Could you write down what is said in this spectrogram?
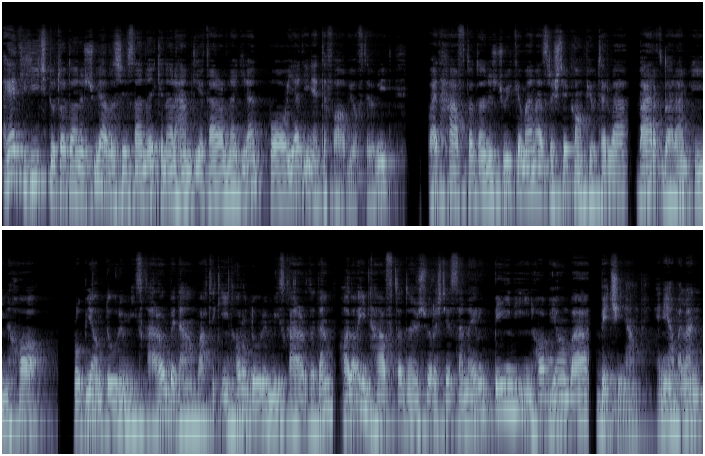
اگر که هیچ دوتا دانشجوی از رشته صنایع کنار هم دیگه قرار نگیرند باید این اتفاق بیفته. ببینید باید هفت دانشجویی که من از رشته کامپیوتر و برق دارم اینها رو بیام دور میز قرار بدم. وقتی که اینها رو دور میز قرار دادم حالا این هفت دانشجو رشته صنایع رو بین اینها بیام و بچینم. یعنی عملا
